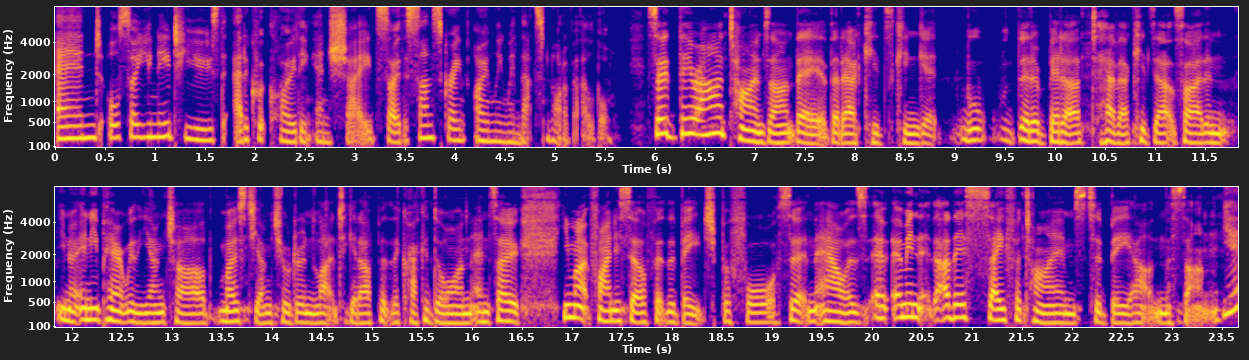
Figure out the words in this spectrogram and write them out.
And also, you need to use the adequate clothing and shade. So, the sunscreen only when that's not available. So there are times, aren't there, that our kids can get well, that are better to have our kids outside. And you know, any parent with a young child, most young children like to get up at the crack of dawn, and so you might find yourself at the beach before certain hours. I mean, are there safer times to be out in the sun? Yeah,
